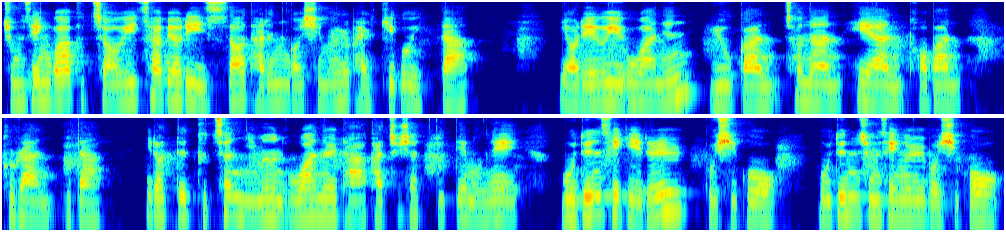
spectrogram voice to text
중생과 부처의 차별이 있어 다른 것임을 밝히고 있다. 열애의 오화는 유관, 천안, 해안, 법안, 불안이다. 이렇듯 부처님은 오한을 다 갖추셨기 때문에 모든 세계를 보시고 모든 중생을 보시고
